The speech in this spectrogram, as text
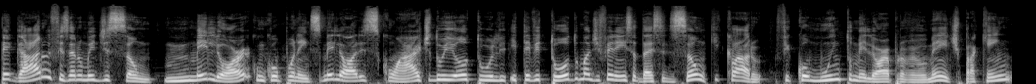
pegaram e fizeram uma edição melhor, com componentes melhores, com a arte do Ian O'Toole. E teve toda uma diferença dessa edição, que, claro, ficou muito melhor, provavelmente, para quem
